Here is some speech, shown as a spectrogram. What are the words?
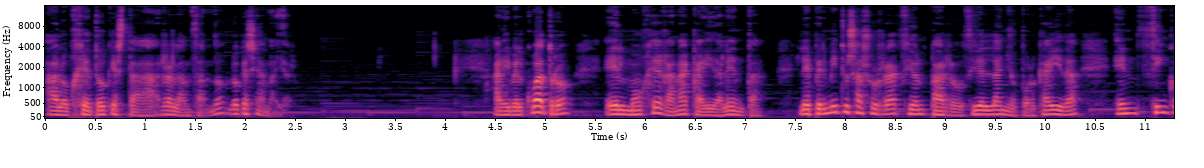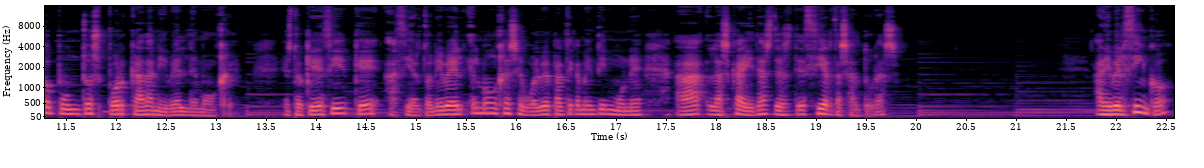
al objeto que está relanzando, lo que sea mayor. A nivel 4, el monje gana caída lenta. Le permite usar su reacción para reducir el daño por caída en 5 puntos por cada nivel de monje. Esto quiere decir que a cierto nivel el monje se vuelve prácticamente inmune a las caídas desde ciertas alturas. A nivel 5,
